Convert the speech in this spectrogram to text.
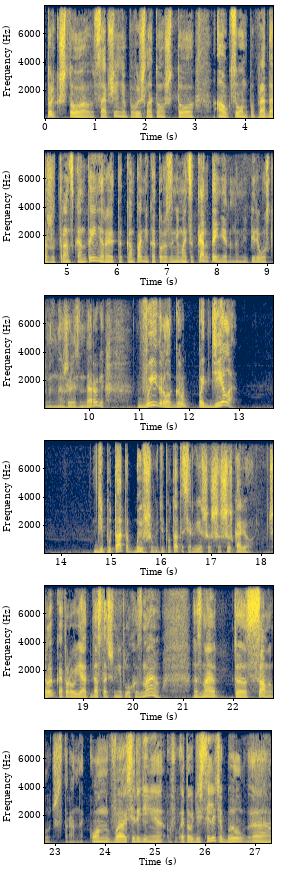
только что сообщение вышло о том, что аукцион по продаже трансконтейнера, это компания, которая занимается контейнерными перевозками на железной дороге, выиграла группа дела депутата, бывшего депутата Сергея Шиш- Шиш- Шишкарева. Человек, которого я достаточно неплохо знаю, знаю с самой лучшей стороны. Он в середине этого десятилетия был э,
